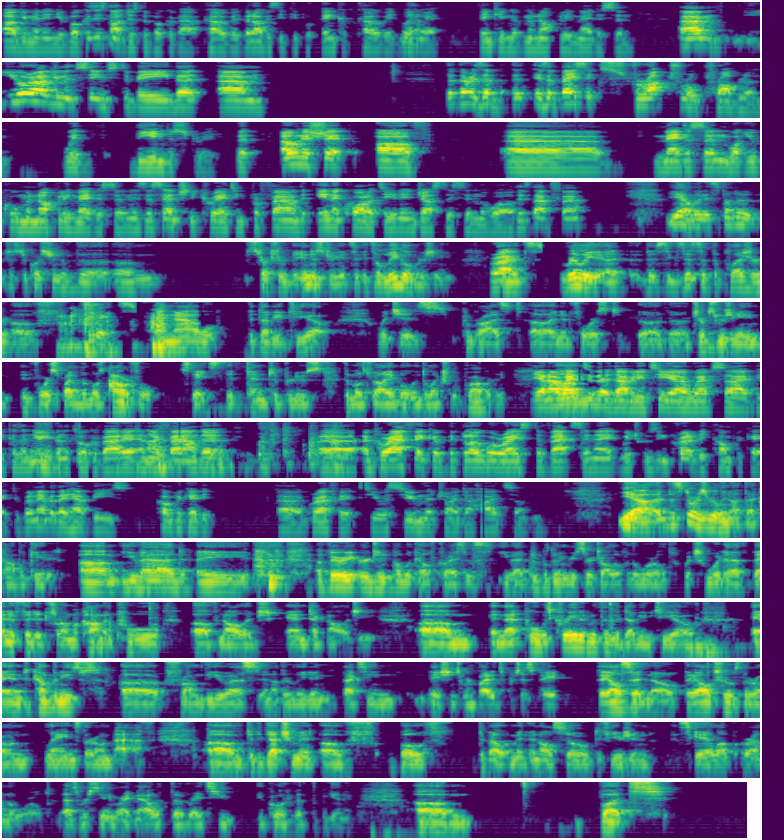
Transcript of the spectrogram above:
argument in your book because it's not just a book about COVID, but obviously people think of COVID when yeah. we're thinking of monopoly medicine. Um, your argument seems to be that um, that there is a is a basic structural problem with the industry that ownership of uh, medicine, what you call monopoly medicine, is essentially creating profound inequality and injustice in the world. Is that fair? Yeah, but it's not a, just a question of the um, structure of the industry. It's a, it's a legal regime. Right. And it's really a, uh, this exists at the pleasure of states, and now the WTO, which is comprised uh, and enforced uh, the TRIPS regime enforced by the most powerful states that tend to produce the most valuable intellectual property. Yeah, and I went um, to the WTO website because I knew you were going to talk about it, and I found a uh, a graphic of the global race to vaccinate, which was incredibly complicated. Whenever they have these complicated uh, graphics, you assume they're trying to hide something. Yeah, the story is really not that complicated. Um, you had a a very urgent public health crisis. You had people doing research all over the world, which would have benefited from a common pool of knowledge and technology. Um, and that pool was created within the WTO. And companies uh, from the U.S. and other leading vaccine nations were invited to participate. They all said no. They all chose their own lanes, their own path, um, to the detriment of both development and also diffusion and scale up around the world, as we're seeing right now with the rates you, you quoted at the beginning. Um, but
